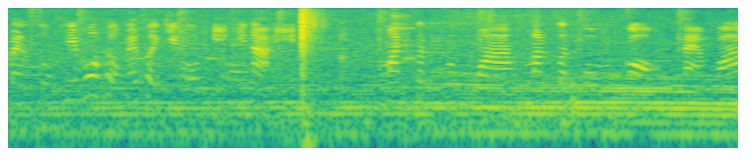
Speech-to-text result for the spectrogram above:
เป็นซุปที่พวกเธอไม่เคยกินโรตีที่ไหน มันจะนัว มันจะกลมกล่อมแบบว่า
